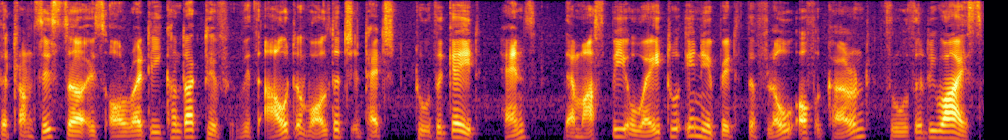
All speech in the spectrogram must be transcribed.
The transistor is already conductive without a voltage attached to the gate, hence there must be a way to inhibit the flow of a current through the device.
